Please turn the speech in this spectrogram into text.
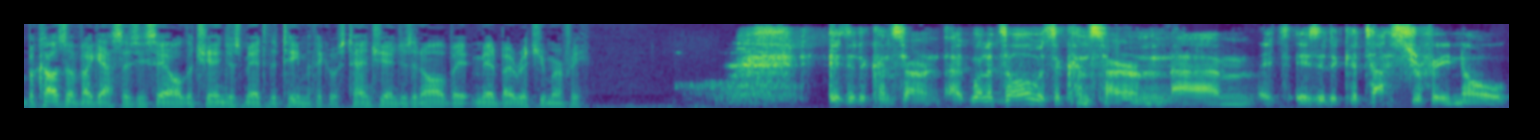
because of I guess as you say all the changes made to the team? I think it was ten changes in all by, made by Richie Murphy. Is it a concern? Uh, well, it's always a concern. Um, is it a catastrophe? No.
